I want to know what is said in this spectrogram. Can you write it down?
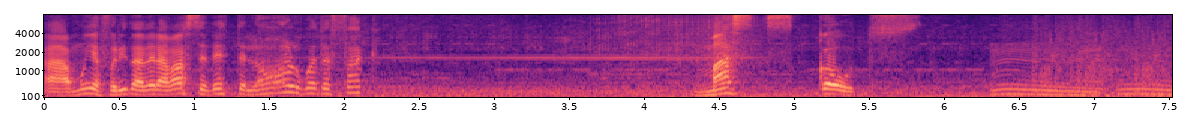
Uh, muy afuera de la base de este LOL, what the fuck. Más scouts. Mm, mm,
